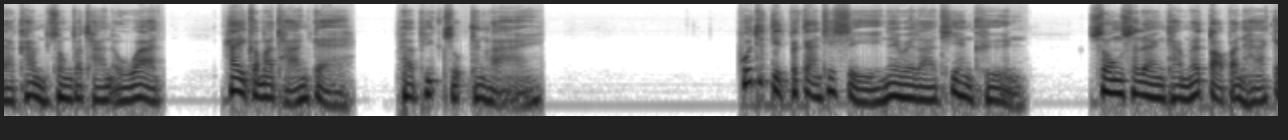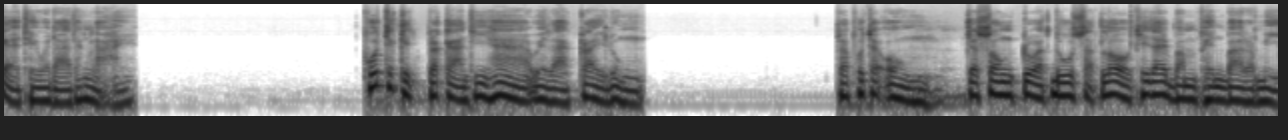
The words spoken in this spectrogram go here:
ลาค่ำทรงประทานโอวาทให้กรรมฐานแก่ พระภิกษุทั้งหลาย พุทธกิจประการที่สี่ในเวลาเที่ยงคืน ทรงแสดงธรรมและตอบปัญหาแก่เทวดาทั้งหลาย พุทธกิจประการที่ห้าเวลาใกล้ลุง ระพุทธองค์จะทรงตรวจดูสัตว์โลกที่ได้บำเพ็ญบารมี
